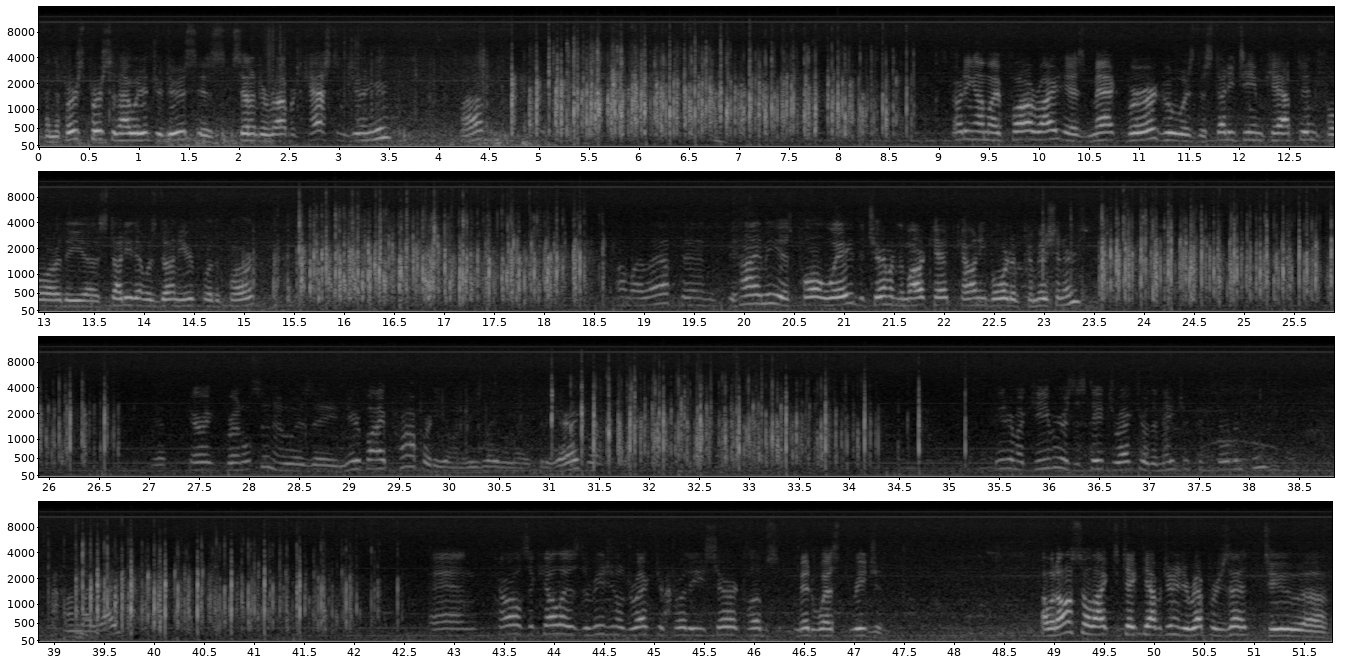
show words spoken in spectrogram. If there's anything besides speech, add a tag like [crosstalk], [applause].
And the first person I would introduce is Senator Robert Kasten, Jr. Uh, starting on my far right is Mac Berg, who was the study team captain for the uh, study that was done here for the park. On my left and behind me is Paul Wade, the chairman of the Marquette County Board of Commissioners. Erik Brynildson, who is a nearby property owner. He's labeled there today. Erik, Peter McKeever is the state director of the Nature Conservancy on my right. And Carl Zichella is the regional director for the Sierra Club's Midwest region. I would also like to take the opportunity to represent, to uh,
